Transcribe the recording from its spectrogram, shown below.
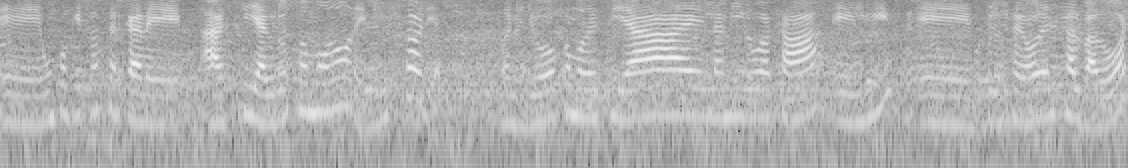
eh, un poquito acerca de, así a grosso modo, de mi historia. Bueno, yo como decía el amigo acá, eh, Luis, eh, procedo del Salvador.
